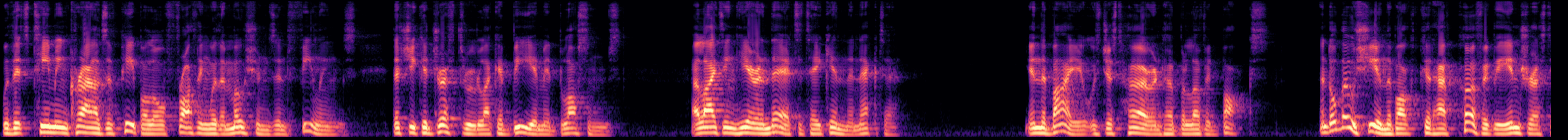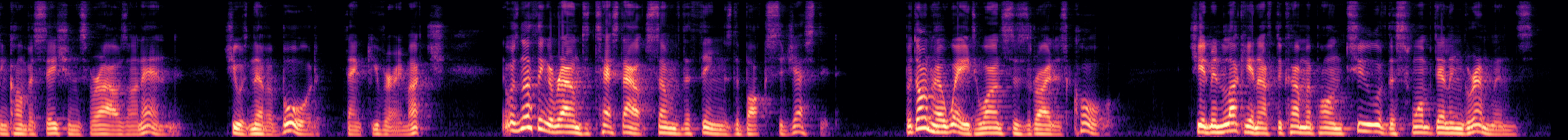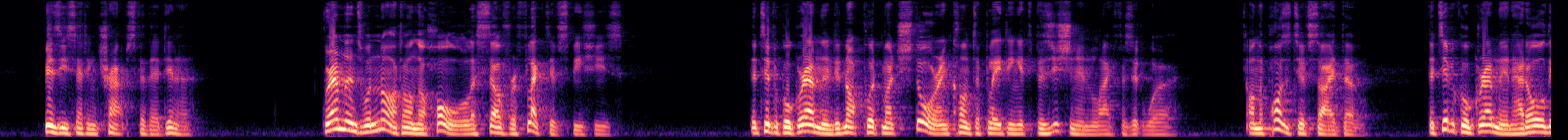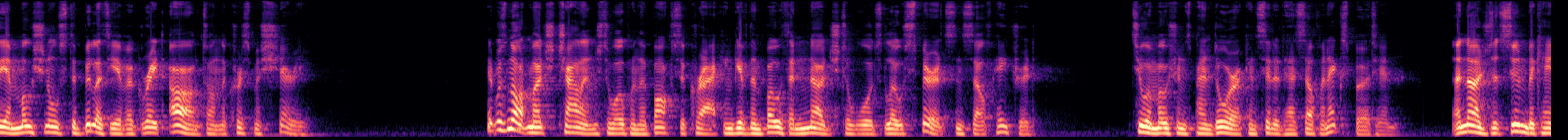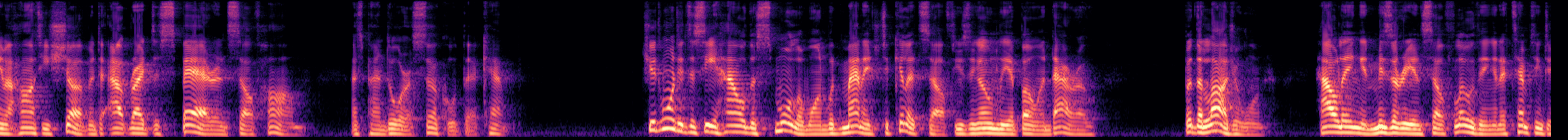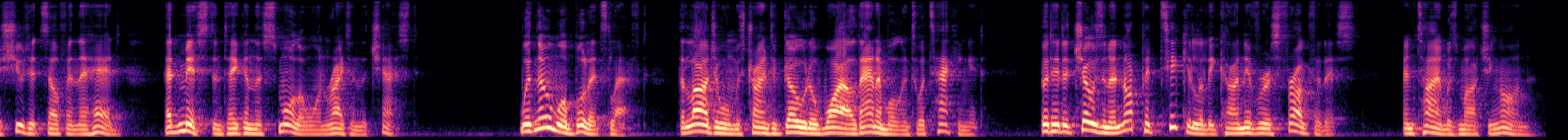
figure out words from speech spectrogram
with its teeming crowds of people all frothing with emotions and feelings that she could drift through like a bee amid blossoms, alighting here and there to take in the nectar. In the bayou, it was just her and her beloved box, and although she and the box could have perfectly interesting conversations for hours on end, she was never bored, thank you very much, there was nothing around to test out some of the things the box suggested. But on her way to answer Zoraida's call, she had been lucky enough to come upon two of the swamp dwelling gremlins, busy setting traps for their dinner. Gremlins were not, on the whole, a self reflective species. The typical gremlin did not put much store in contemplating its position in life, as it were. On the positive side, though, the typical gremlin had all the emotional stability of a great aunt on the Christmas sherry. It was not much challenge to open the box a crack and give them both a nudge towards low spirits and self hatred. Two emotions Pandora considered herself an expert in. A nudge that soon became a hearty shove into outright despair and self harm as Pandora circled their camp. She had wanted to see how the smaller one would manage to kill itself using only a bow and arrow. But the larger one, howling in misery and self loathing and attempting to shoot itself in the head, had missed and taken the smaller one right in the chest. With no more bullets left, the larger one was trying to goad a wild animal into attacking it, but it had chosen a not particularly carnivorous frog for this, and time was marching on.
